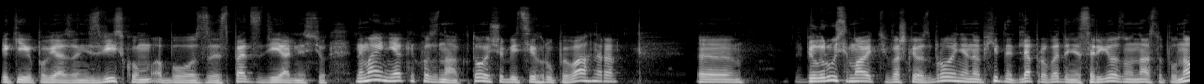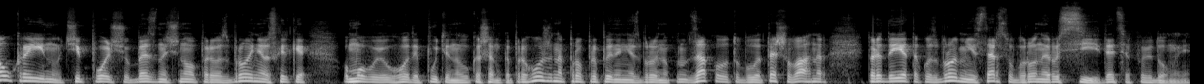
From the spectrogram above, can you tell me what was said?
які пов'язані з військом або з спецдіяльністю. Немає ніяких ознак того, що бійці групи Вагнера. Е, в Білорусі мають важке озброєння, необхідне для проведення серйозного наступу на Україну чи Польщу без значного переозброєння, оскільки умовою угоди Путіна Лукашенка Пригожина про припинення збройного заколоту було те, що Вагнер передає таку зброю Міністерству оборони Росії. Йдеться в повідомленні.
